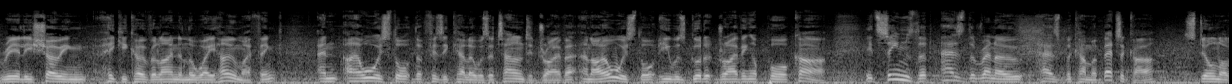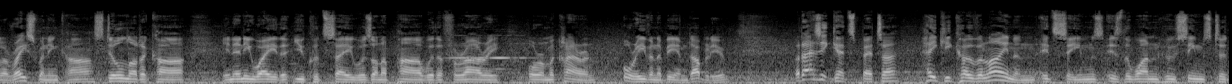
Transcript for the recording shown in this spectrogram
really showing Heikki Kovalainen the way home, I think, and I always thought that Fisichella was a talented driver, and I always thought he was good at driving a poor car. It seems that as the Renault has become a better car, still not a race winning car, still not a car in any way that you could say was on a par with a Ferrari or a McLaren or even a BMW. But as it gets better, Heikki Kovalainen, it seems, is the one who seems to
